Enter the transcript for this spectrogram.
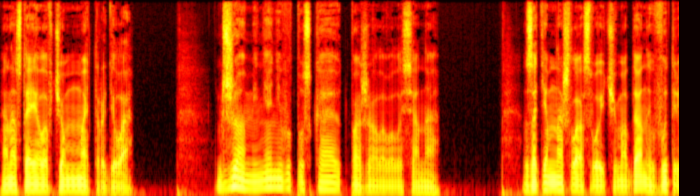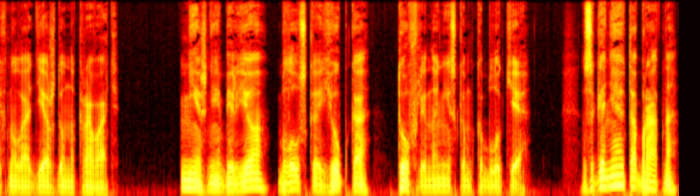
Она стояла, в чем мать родила. «Джо, меня не выпускают», — пожаловалась она. Затем нашла свой чемодан и вытряхнула одежду на кровать. Нижнее белье, блузка, юбка, туфли на низком каблуке. «Загоняют обратно».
